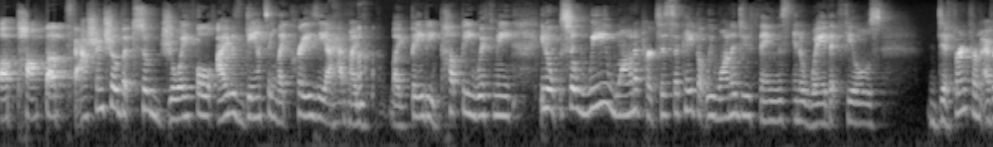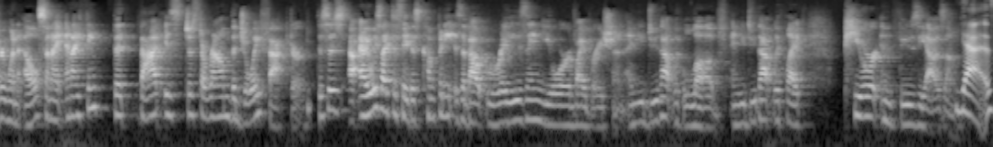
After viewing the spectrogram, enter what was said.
a pop up fashion show, but so joyful. I was dancing like crazy. I had my like baby puppy with me, you know. So we want to participate, but we want to do things in a way that feels different from everyone else. And i and i think that that is just around the joy factor. This is i always like to say this company is about raising your vibration. And you do that with love. And you do that with like pure enthusiasm. Yes.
